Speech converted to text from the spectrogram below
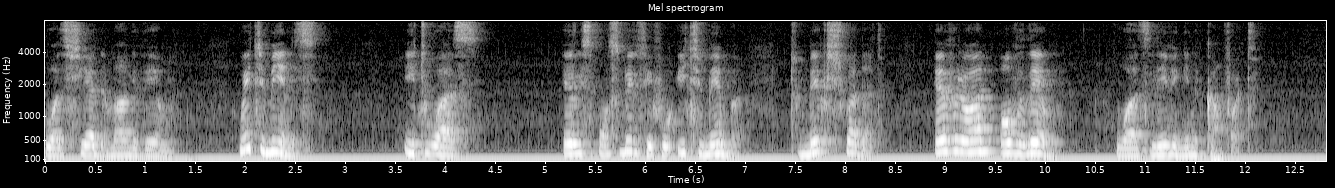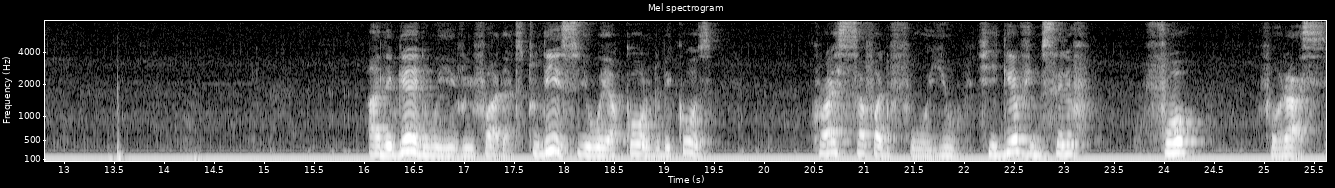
was shared among them, which means it was a responsibility for each member to make sure that every one of them was living in comfort. And again, we refer that to this you were called because Christ suffered for you. He gave himself for, for us,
